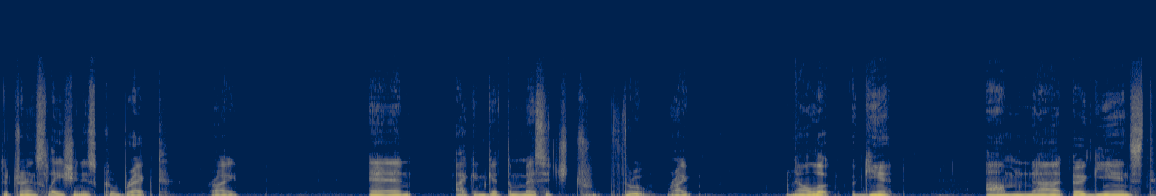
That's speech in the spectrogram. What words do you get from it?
the translation is correct, right? And I can get the message tr- through, right? Now, look, again, I'm not against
